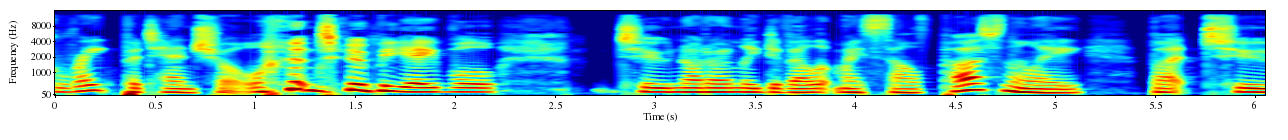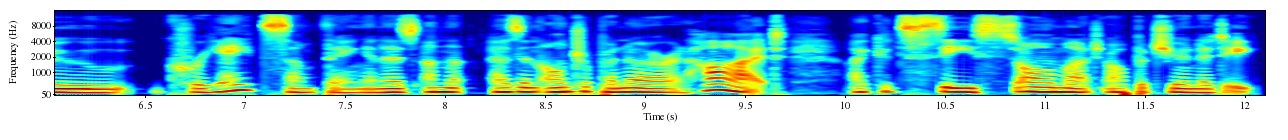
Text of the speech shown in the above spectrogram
great potential to be able to not only develop myself personally, but to create something. And as an, as an entrepreneur at heart, I could see so much opportunity.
